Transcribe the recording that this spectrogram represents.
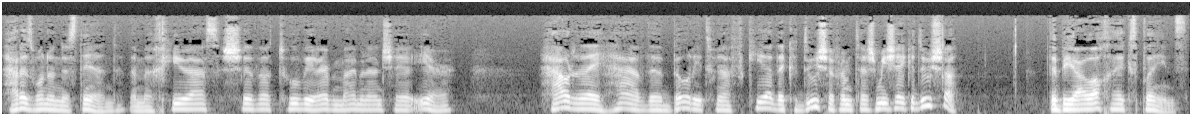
how does one understand the Mechiras Shiva Tuvi Ever Maimed Ansheya ear? How do they have the ability to afkia the Kedusha from Tashmisha Kedusha? The Biur Halacha explains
